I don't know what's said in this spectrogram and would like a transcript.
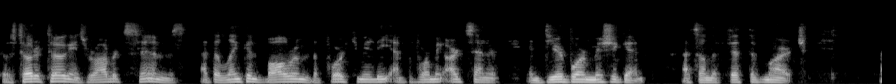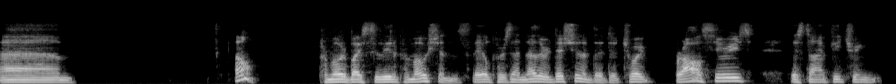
goes toe to toe against Robert Sims at the Lincoln Ballroom of the Ford Community and Performing Arts Center in Dearborn, Michigan. That's on the 5th of March. Um, oh, promoted by Salita Promotions. They'll present another edition of the Detroit Brawl Series, this time featuring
